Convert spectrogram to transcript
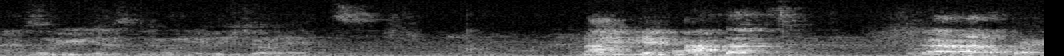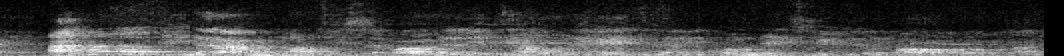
And so you just, you know, you lift your hands. Now you can add that Another thing that I've noticed about the lifting up of the hands is that it connects you to the power of God.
